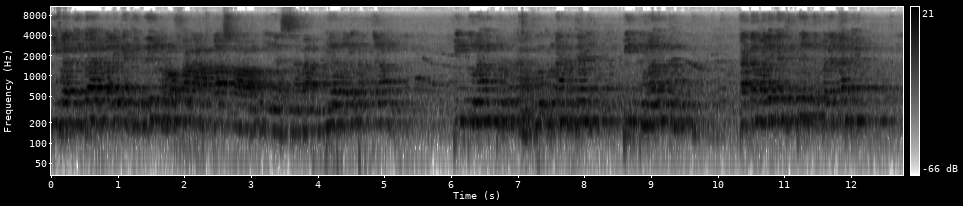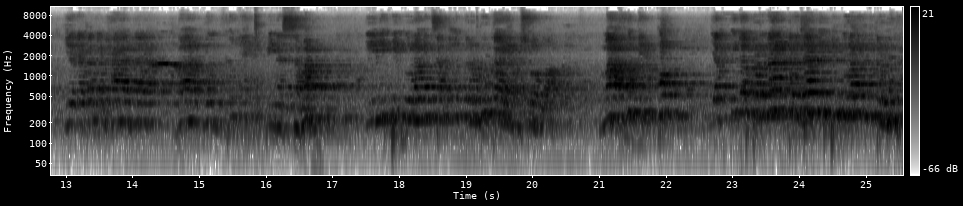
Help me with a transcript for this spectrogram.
Tiba-tiba malaikat Jibril rafa'a basarahu ila sama. Dia melihat ke langit. Pintu langit terbuka. Belum pernah terjadi. Pintu langit terbuka. Kata malaikat Jibril kepada Nabi, dia katakan hada babun futih minas sama. Ini pintu langit saat ini terbuka ya Rasulullah. Ma futih yang tidak pernah terjadi pintu langit terbuka.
